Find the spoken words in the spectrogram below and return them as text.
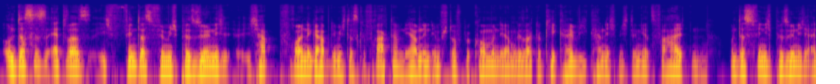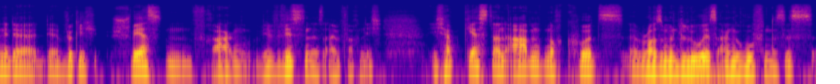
Und das ist etwas, ich finde das für mich persönlich, ich habe Freunde gehabt, die mich das gefragt haben. Die haben den Impfstoff bekommen und die haben gesagt, okay, Kai, wie kann ich mich denn jetzt verhalten? Und das finde ich persönlich eine der, der wirklich schwersten Fragen. Wir wissen es einfach nicht. Ich habe gestern Abend noch kurz äh, Rosamund Lewis angerufen. Das ist,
